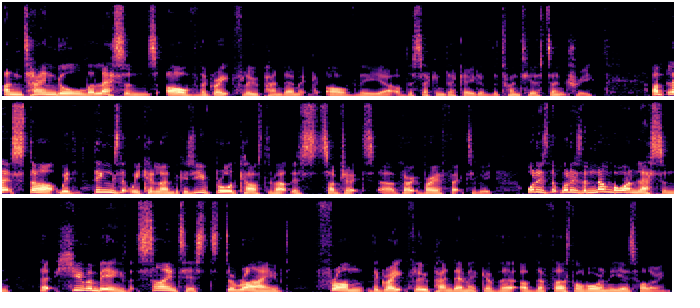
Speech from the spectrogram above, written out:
untangle the lessons of the great flu pandemic of the uh, of the second decade of the 20th century. Um, let's start with things that we can learn because you've broadcasted about this subject uh, very, very effectively. What is the what is the number one lesson that human beings, that scientists derived from the great flu pandemic of the of the First World War and the years following?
